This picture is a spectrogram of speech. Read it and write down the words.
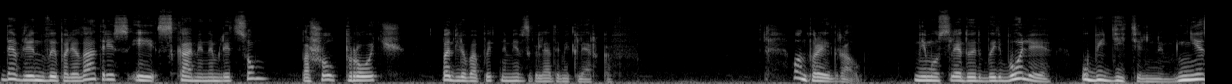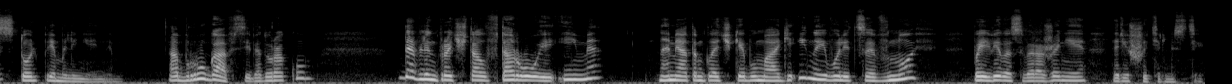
Девлин выпалил адрес и с каменным лицом пошел прочь под любопытными взглядами клерков. Он проиграл. Ему следует быть более убедительным, не столь прямолинейным. Обругав себя дураком, Девлин прочитал второе имя на мятом клочке бумаги, и на его лице вновь появилось выражение решительности.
